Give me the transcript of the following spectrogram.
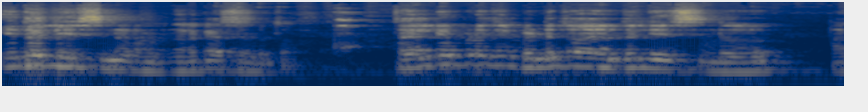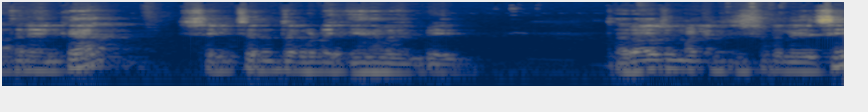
యుద్ధం చేసింది అనమాట నరకాసుడితో తల్లి ఎప్పుడైతే బిడ్డతో ఆ యుద్ధం చేసిందో అతని యొక్క శక్తి అంతా కూడా హీనమైపోయింది. తర్వాత మళ్ళీ కృష్ణుడు లేచి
